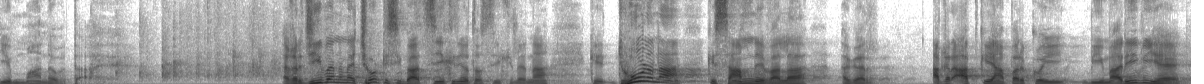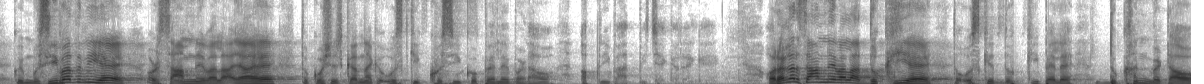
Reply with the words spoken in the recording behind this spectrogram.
ये मानवता है। अगर जीवन में छोटी सी बात सीखनी हो तो सीख लेना कि ढूंढना कि सामने वाला अगर अगर आपके यहाँ पर कोई बीमारी भी है, कोई मुसीबत भी है और सामने वाला आया है तो कोशिश करना कि उसकी खुशी को पहले बढ़ाओ, अपनी बात पीछे करेंगे। और अगर सामने वाला दुखी है तो उसके दुख की पहले दुखन मिटाओ,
